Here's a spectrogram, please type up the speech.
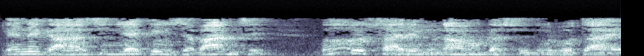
کہنے کا حاصل یہ کہ اس زبان سے بہت سارے گناہوں کا صدور ہوتا ہے۔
